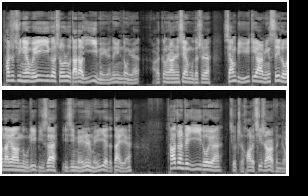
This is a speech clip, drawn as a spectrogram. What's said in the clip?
他是去年唯一一个收入达到一亿美元的运动员。而更让人羡慕的是，相比于第二名 C 罗那样努力比赛以及没日没夜的代言，他赚这一亿多元就只花了七十二分钟。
